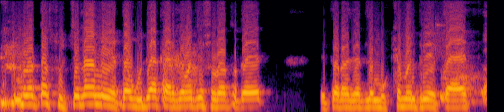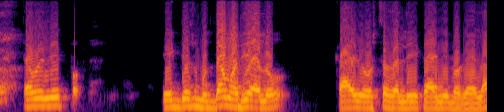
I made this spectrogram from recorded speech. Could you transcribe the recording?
मला वाटतं सूचना नाही आता उद्या कार्यक्रमाची सुरुवात होत आहेत इतर राज्यातले मुख्यमंत्री येत आहेत. त्यामुळे मी एक दिवस मुद्दा मध्ये आलो. काय व्यवस्था झाली काय नाही बघायला.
